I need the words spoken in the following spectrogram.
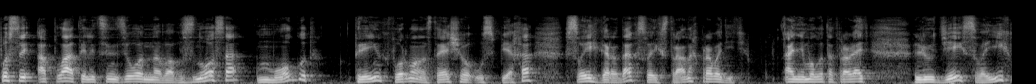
после оплаты лицензионного взноса, могут тренинг «Формула настоящего успеха» в своих городах, в своих странах проводить. Они могут отправлять людей своих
